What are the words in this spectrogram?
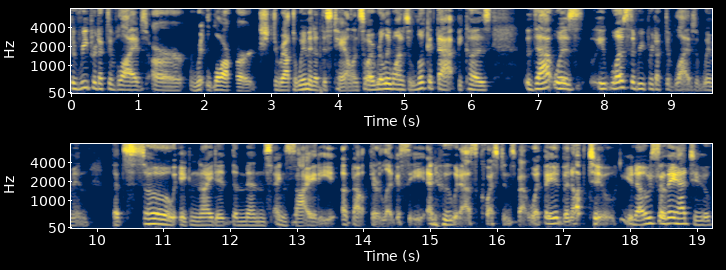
the reproductive lives are writ large throughout the women of this tale, and so I really wanted to look at that because that was it was the reproductive lives of women that so ignited the men's anxiety about their legacy and who would ask questions about what they had been up to, you know? So they had to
